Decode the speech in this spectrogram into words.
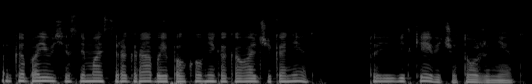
Только боюсь, если мастера Граба и полковника Ковальчика нет, то и Виткевича тоже нет.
